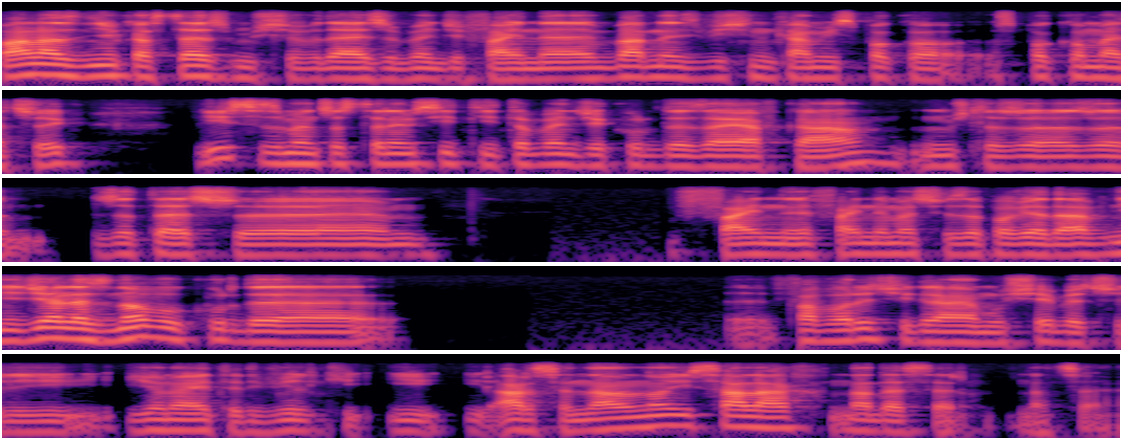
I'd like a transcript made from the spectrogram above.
Palace z Newcastle też mi się wydaje, że będzie fajne. Barney z Wisinkami spoko, spoko meczyk. Listy z Manchesterem City to będzie, kurde, zajawka. Myślę, że, że, że też y, fajny, fajny mecz się zapowiada. W niedzielę znowu, kurde, y, faworyci grają u siebie, czyli United, Wilki i, i Arsenal. No i Salah na deser, na C.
